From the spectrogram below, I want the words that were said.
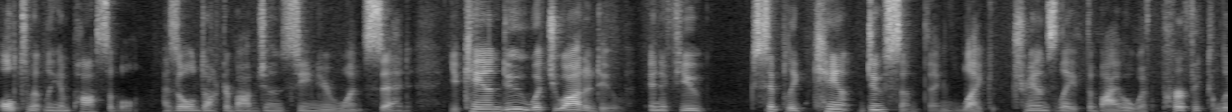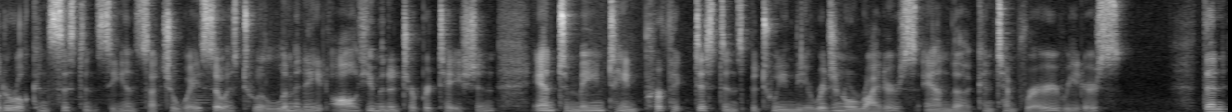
ultimately impossible. As old Dr. Bob Jones Sr. once said, you can do what you ought to do. And if you simply can't do something like translate the Bible with perfect literal consistency in such a way so as to eliminate all human interpretation and to maintain perfect distance between the original writers and the contemporary readers, then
